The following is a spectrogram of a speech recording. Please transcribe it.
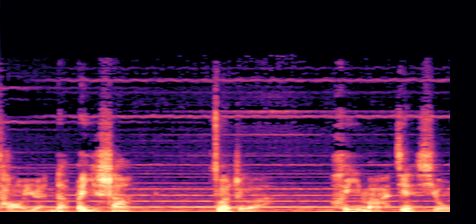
草原的悲伤，作者：黑马剑雄。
